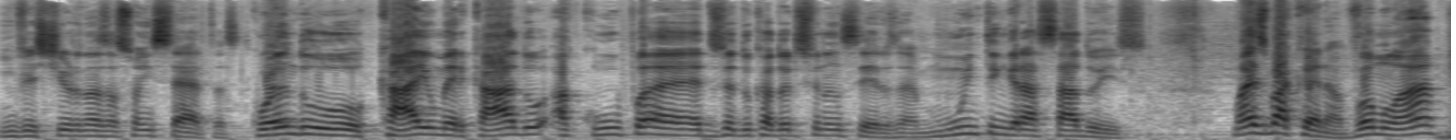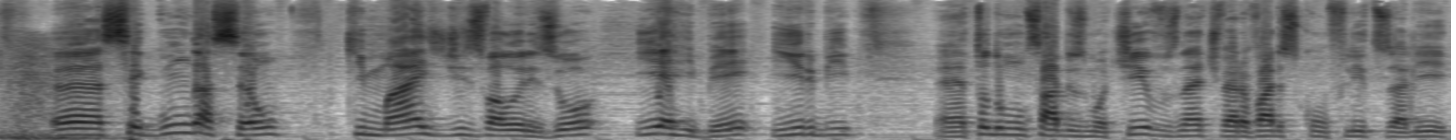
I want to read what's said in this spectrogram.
investiram nas ações certas. Quando cai o mercado, a culpa é dos educadores financeiros, né? muito engraçado isso. Mas bacana, vamos lá. Uh, segunda ação que mais desvalorizou IRB, IRB. É, todo mundo sabe os motivos, né? Tiveram vários conflitos ali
